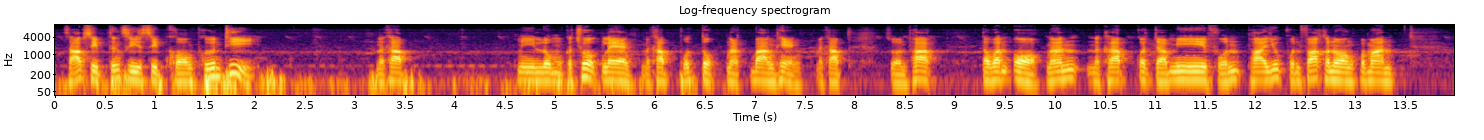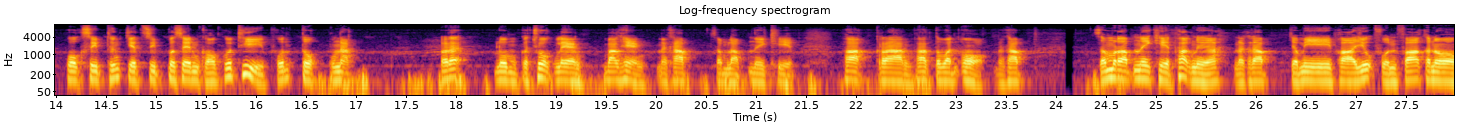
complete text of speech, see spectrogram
30-40 ของพื้นที่นะครับ มีลมกระโชกแรงนะครับฝนตกหนักบางแห่งนะครับ ส่วนภาคตะวันออกนั้นนะครับก็จะมีฝนพายุฝนฟ้าขนองประมาณ 60-70%ของพื้นที่ฝนตกหนักและ ลมกระโชกแรงบางแห่งนะครับสำหรับในเขตภาคกลางภาคตะวันออกนะครับสำหรับในเขตภาคเหนือนะครับ จะมีพายุฝนฟ้าขนอง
